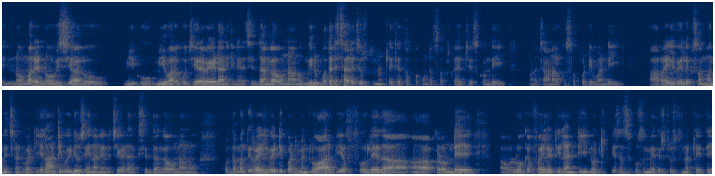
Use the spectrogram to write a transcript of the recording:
ఎన్నో మరెన్నో విషయాలు మీకు మీ వరకు చేరవేయడానికి నేను సిద్ధంగా ఉన్నాను. మీరు మొదటిసారి చూస్తున్నట్లయితే తప్పకుండా సబ్స్క్రైబ్ చేసుకోండి. మన ఛానల్కు సపోర్ట్ ఇవ్వండి. రైల్వేలకు సంబంధించినటువంటి ఎలాంటి వీడియోస్ అయినా నేను చేయడానికి సిద్ధంగా ఉన్నాను. కొంతమంది రైల్వే డిపార్ట్మెంట్లో ఆర్పిఎఫ్ లేదా అక్కడ ఉండే లోకల్ పైలట్ ఇలాంటి నోటిఫికేషన్స్ కోసం ఎదురు చూస్తున్నట్లయితే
